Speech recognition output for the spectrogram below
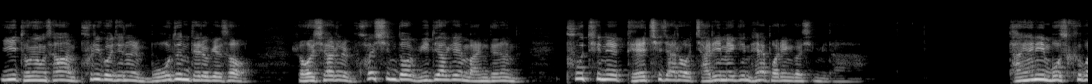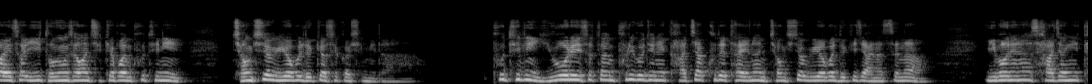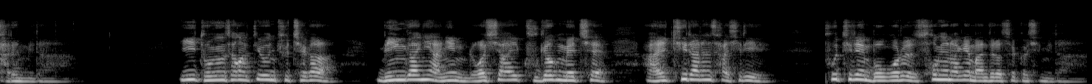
이 동영상은 프리고진을 모든 대륙에서 러시아를 훨씬 더 위대하게 만드는 푸틴의 대체자로 자리매김해 버린 것입니다. 당연히 모스크바에서 이 동영상을 지켜본 푸틴이 정치적 위협을 느꼈을 것입니다. 푸틴이 6월에 있었던 프리고진의 가짜 쿠데타에는 정치적 위협을 느끼지 않았으나 이번에는 사정이 다릅니다. 이 동영상을 띄운 주체가 민간이 아닌 러시아의 국영 매체 알티라는 사실이 푸틴의 모고를 송연하게 만들었을 것입니다.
